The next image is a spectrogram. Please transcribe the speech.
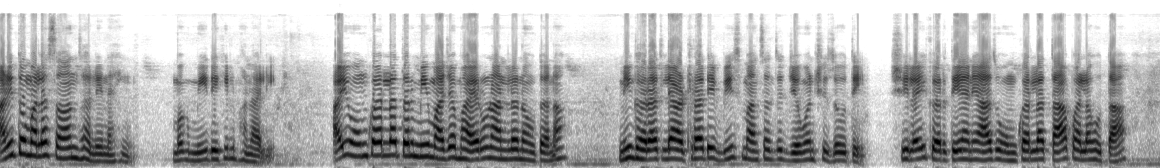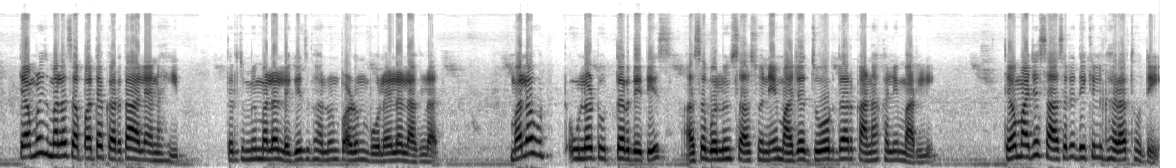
आणि तो मला सहन झाले नाही. मग मी देखील म्हणाली आई ओंकारला तर मी माझ्या बाहेरून आणलं नव्हतं ना? मी घरातल्या अठरा ते वीस माणसांचं जेवण शिजवते शिलाई करते आणि आज ओंकारला ताप आला होता त्यामुळेच मला चपात्या करता आल्या नाहीत. तर तुम्ही मला लगेच घालून पाडून बोलायला लागलात. मला उट उलट उत्तर देतेस असं बोलून सासूने माझ्या जोरदार कानाखाली मारली. तेव्हा माझे सासरे देखील घरात होते.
